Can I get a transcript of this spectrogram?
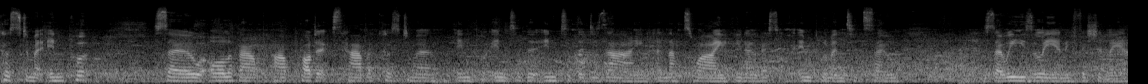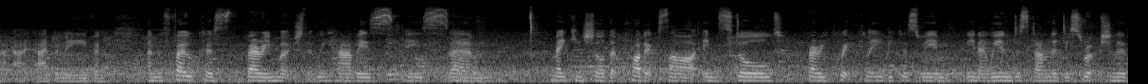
customer input. So all of our, our products have a customer input into the into the design, and that's why you know they're sort of implemented so so easily and efficiently. I, I, I believe, and and the focus very much that we have is is um, making sure that products are installed very quickly because we you know we understand the disruption of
